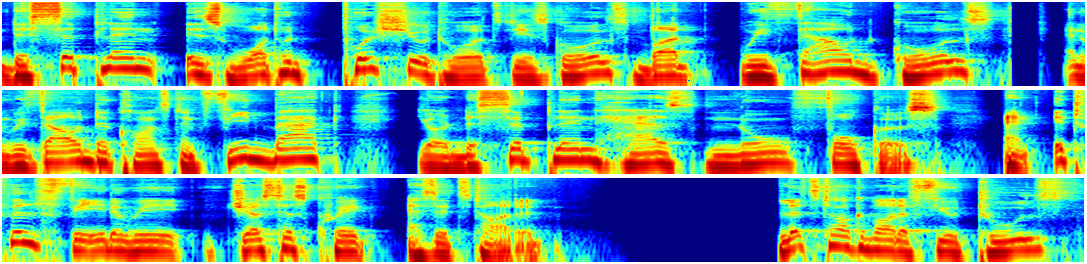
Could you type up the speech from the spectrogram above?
Discipline is what would push you towards these goals, but without goals and without the constant feedback, your discipline has no focus and it will fade away just as quick as it started. Let's talk about a few tools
